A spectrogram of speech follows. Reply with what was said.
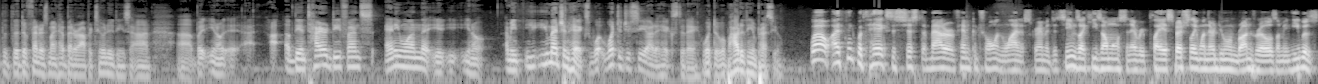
the, the defenders might have better opportunities on. Uh, but you know. Uh, of the entire defense, anyone that you you know, I mean, you, you, mentioned Hicks. What what did you see out of Hicks today? What how did he impress you? Well, I think with Hicks, it's just a matter of him controlling the line of scrimmage. It seems like he's almost in every play, especially when they're doing run drills. I mean, he was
